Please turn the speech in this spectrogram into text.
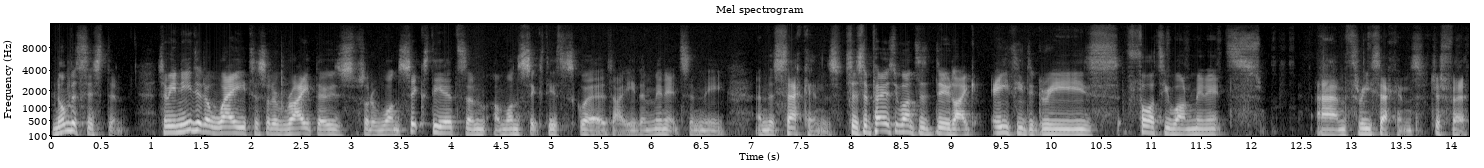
number system. So he needed a way to sort of write those sort of 160ths and, and 160th squared, i.e. the minutes and the, and the seconds. So suppose we wanted to do like 80 degrees, 41 minutes, and three seconds, just for,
